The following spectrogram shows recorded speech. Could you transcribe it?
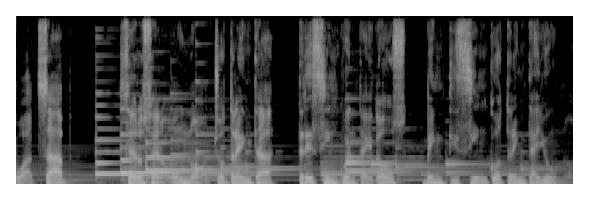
WhatsApp, 001 830 352 2531.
